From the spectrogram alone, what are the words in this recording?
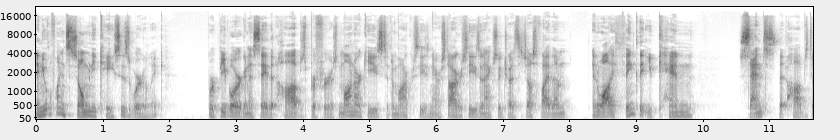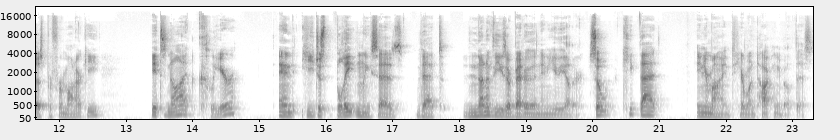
And you will find so many cases where like where people are going to say that Hobbes prefers monarchies to democracies and aristocracies and actually tries to justify them. And while I think that you can sense that Hobbes does prefer monarchy, it's not clear. And he just blatantly says that none of these are better than any of the other. So keep that in your mind here when talking about this.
